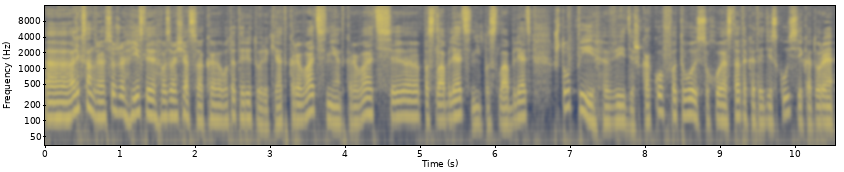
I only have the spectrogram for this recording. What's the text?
Э, Александр, а все же, если возвращаться к вот этой риторике, открывать, не открывать, э, послаблять, не послаблять, что ты видишь? Каков твой сухой остаток этой дискуссии, которая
